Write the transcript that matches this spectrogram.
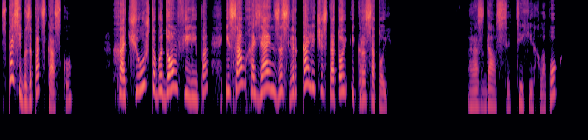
Спасибо за подсказку. Хочу, чтобы дом Филиппа и сам хозяин засверкали чистотой и красотой. Раздался тихий хлопок,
